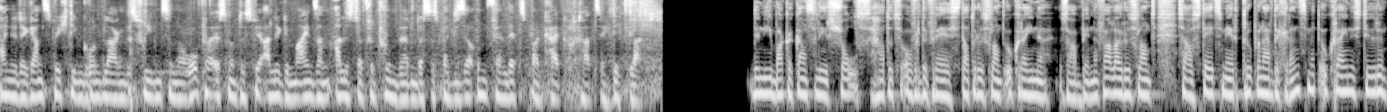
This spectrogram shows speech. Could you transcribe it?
eine der ganz wichtigen Grundlagen des Friedens in Europa ist und dass wir alle gemeinsam alles dafür tun werden, dass es bei dieser Unverletzbarkeit auch tatsächlich bleibt. De nieuwbakken kanselier Scholz had het over de vrees dat Rusland Oekraïne zou binnenvallen. Rusland zou steeds meer troepen naar de grens met Oekraïne sturen.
